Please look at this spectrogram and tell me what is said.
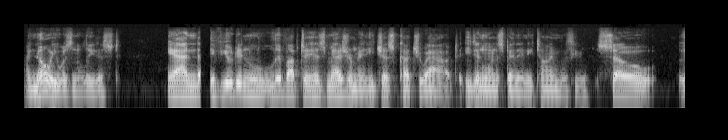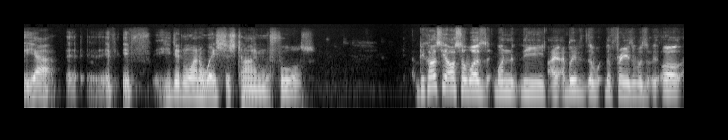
I know he was an elitist. And if you didn't live up to his measurement, he just cut you out. He didn't want to spend any time with you. So, yeah, if if he didn't want to waste his time with fools. Because he also was one of the, I, I believe the, the phrase was, well,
